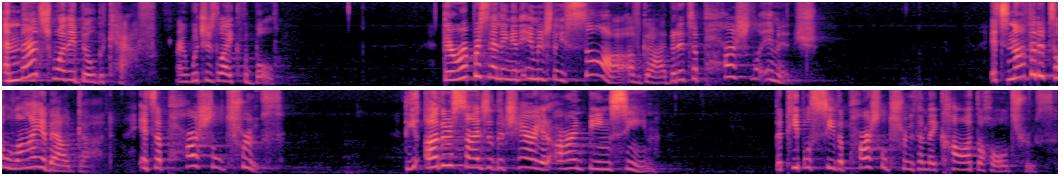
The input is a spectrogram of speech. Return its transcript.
And that's why they build the calf, right, which is like the bull. They're representing an image they saw of God, but it's a partial image. It's not that it's a lie about God, it's a partial truth. The other sides of the chariot aren't being seen. The people see the partial truth and they call it the whole truth.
